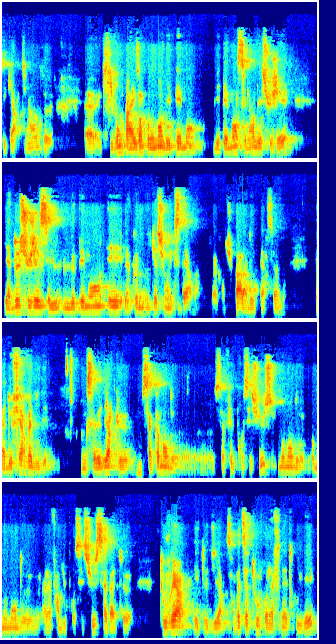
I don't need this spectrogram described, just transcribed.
des gardiens, de, euh, qui vont, par exemple, au moment des paiements. Les paiements, c'est l'un des sujets. Il y a deux sujets, c'est le paiement et la communication externe. Quand tu parles à d'autres personnes, bah, de faire valider. Donc, ça veut dire que ça commande, euh, ça fait le processus. Au moment de, au moment de, à la fin du processus, ça va te t'ouvrir et te dire, en fait, ça t'ouvre la fenêtre où il est,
